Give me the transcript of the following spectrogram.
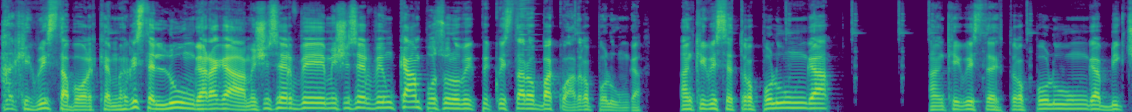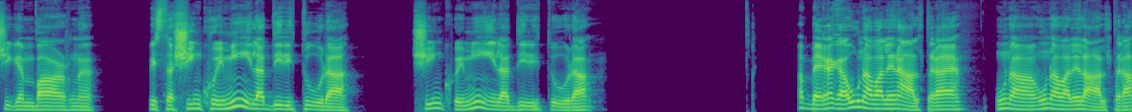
Anche questa porca, ma questa è lunga, raga. Mi ci serve, mi ci serve un campo solo per, per, questa roba qua, troppo lunga. Anche questa è troppo lunga. Anche questa è troppo lunga. Big Chicken Barn. Questa 5.000 addirittura. 5.000 addirittura. Vabbè, raga, una vale l'altra, eh. Una, una vale l'altra.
